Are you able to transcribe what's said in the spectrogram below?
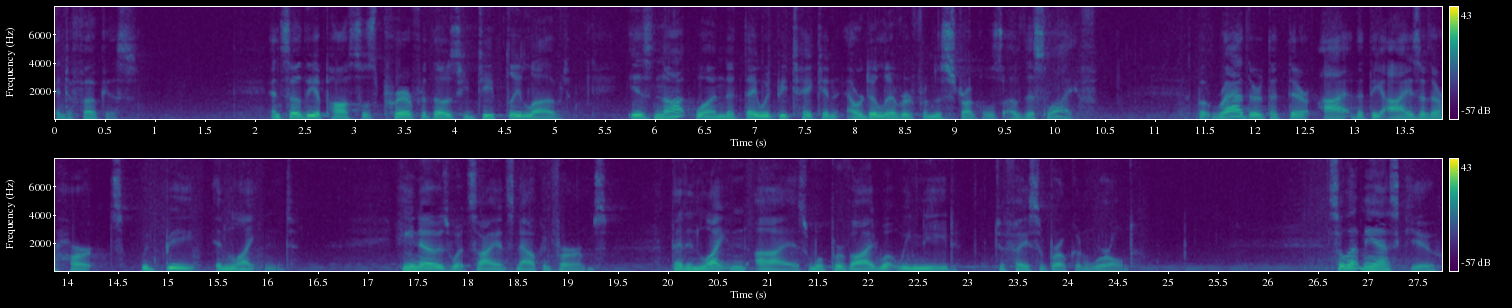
into focus. And so the apostles' prayer for those he deeply loved is not one that they would be taken or delivered from the struggles of this life, but rather that, their eye, that the eyes of their hearts would be enlightened. He knows what science now confirms that enlightened eyes will provide what we need to face a broken world. So let me ask you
